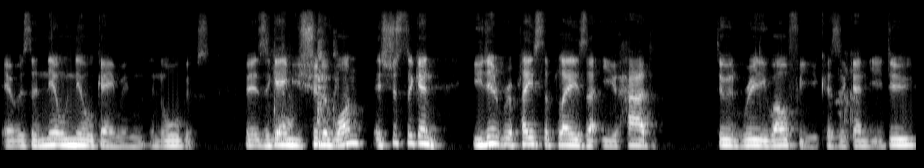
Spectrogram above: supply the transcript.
It was a nil-nil game in, in August. But it's a game Yeah. you should have won. It's just again, you didn't replace the players that you had doing really well for you because again, you do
